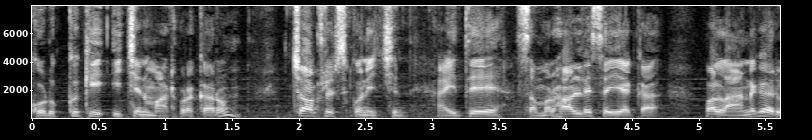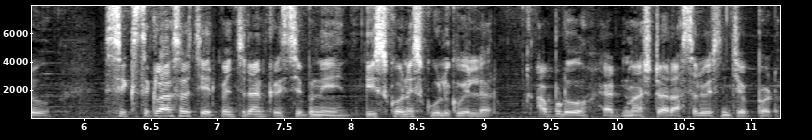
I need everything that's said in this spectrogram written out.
కొడుకుకి ఇచ్చిన మాట ప్రకారం చాక్లెట్స్ కొనిచ్చింది అయితే సమ్మర్ హాలిడేస్ అయ్యాక వాళ్ళ నాన్నగారు సిక్స్త్ క్లాస్లో చేర్పించడానికి రెసిపీని తీసుకొని స్కూల్కి వెళ్ళారు. అప్పుడు హెడ్ మాస్టర్ అసలు విషయం చెప్పాడు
